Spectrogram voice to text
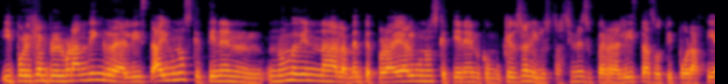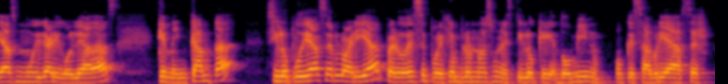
y por ejemplo, el branding realista, hay unos que tienen, no me viene nada a la mente, pero hay algunos que tienen como que usan ilustraciones súper realistas o tipografías muy garigoleadas, que me encanta. Si lo pudiera hacer, lo haría, pero ese, por ejemplo, no es un estilo que domino o que sabría hacer.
